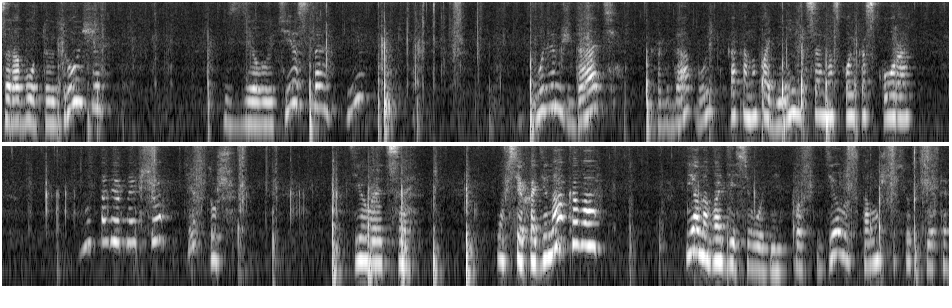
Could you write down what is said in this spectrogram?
заработаю дрожжи, сделаю тесто и будем ждать, когда будет, как оно поднимется, насколько скоро. Вот, наверное, все. Тесто уж делается у всех одинаково. Я на воде сегодня просто делаю, потому что все-таки это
